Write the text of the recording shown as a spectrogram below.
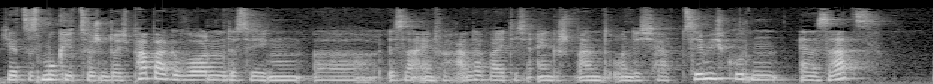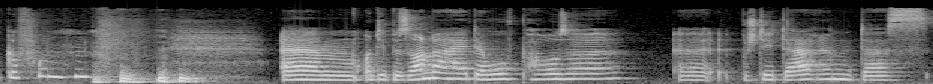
Jetzt ist Mucki zwischendurch Papa geworden, deswegen äh, ist er einfach anderweitig eingespannt und ich habe ziemlich guten Ersatz gefunden. ähm, und die Besonderheit der Hofpause äh, besteht darin, dass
